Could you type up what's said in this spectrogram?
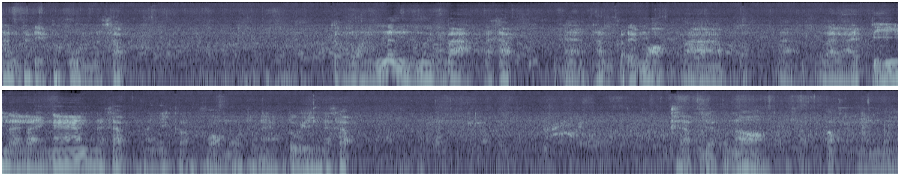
ท่านพระเดชพระคุณนะครับจำนวนหนึ่งหมื่นบาทนะครับท่านก็ได้มอบมาอ่าหลายๆ ปีหลายๆ งานนะครับ อันนี้ก็ขอโมทนาตัวเองนะครับ ครับเดือกนอกครับปรับมันมี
